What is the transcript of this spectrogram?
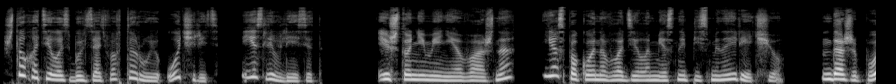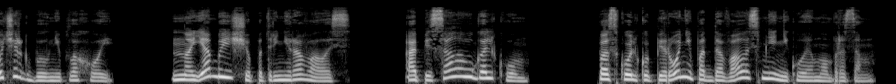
что хотелось бы взять во вторую очередь, если влезет. И что не менее важно, я спокойно владела местной письменной речью. Даже почерк был неплохой. Но я бы еще потренировалась описала угольком, поскольку перо не поддавалось мне никоим образом.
